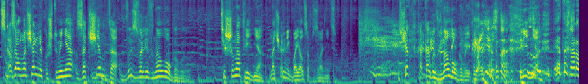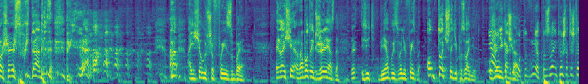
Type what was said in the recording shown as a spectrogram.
Сказал начальнику, что меня зачем-то вызвали в налоговую. Тишина три дня. Начальник боялся позвонить. Человек как, как бы в налоговой. когда- Конечно. Три дня. Ну, Это хорошая штука. А, а еще лучше в ФСБ. Это вообще работает железно. Извините, меня вызвали в ФСБ. Он точно не позвонит. Не, Уже ну никогда. Почему? Тут нет, позвони, потому что это что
